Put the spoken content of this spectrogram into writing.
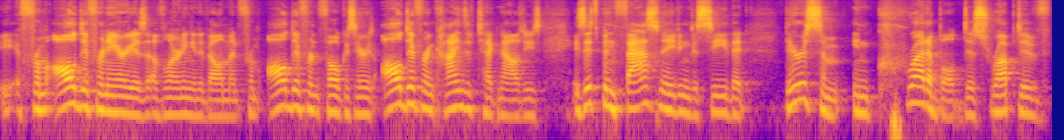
eh, from all different areas of learning and development, from all different focus areas, all different kinds of technologies, is it's been fascinating to see that there is some incredible disruptive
